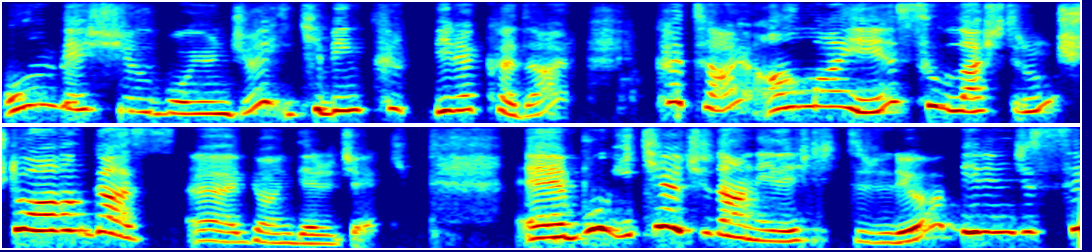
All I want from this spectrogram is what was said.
15 yıl boyunca 2041'e kadar Katar Almanya'ya sıvılaştırılmış doğal gaz e, gönderecek. E, bu iki açıdan eleştiriliyor. Birincisi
